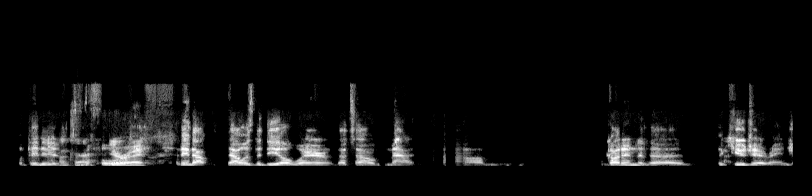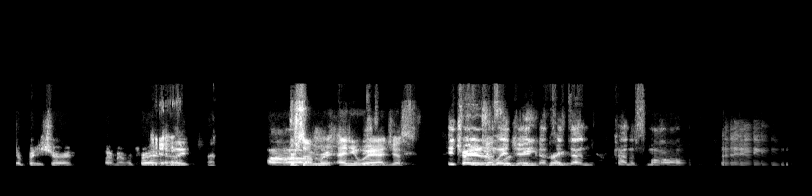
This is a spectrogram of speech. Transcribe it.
what they did okay. before. You're right. I think that that was the deal where that's how Matt um, got into the the QJ range. I'm pretty sure if I remember correctly. Yeah. Um, For some reason, anyway, I just he traded away Jacobs. He's done kind of small things.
